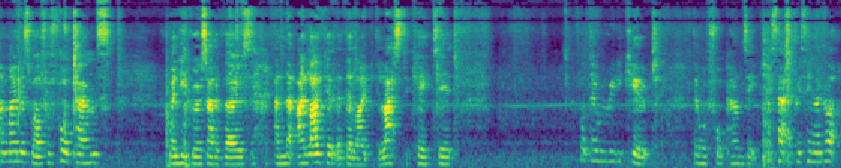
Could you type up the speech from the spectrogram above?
I might as well for four pounds when he grows out of those. And I like it that they're like elasticated. I thought they were really cute. They were four pounds each. Is that everything I got?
